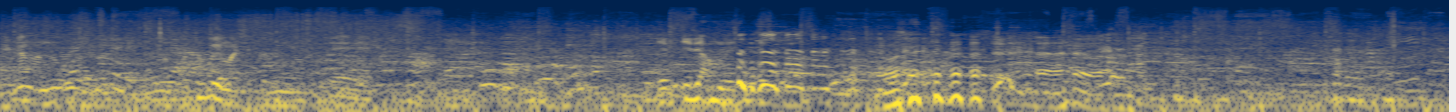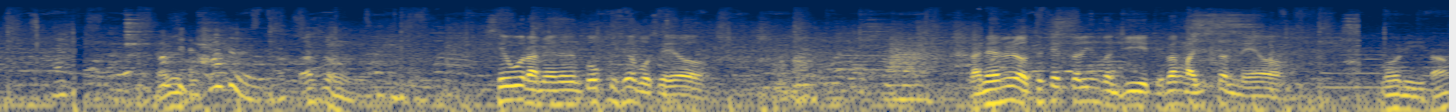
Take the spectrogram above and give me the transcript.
내장 안 넣고 버터구이 맛있거든요 네. 이- 이리 한번 해주세요 껍질 다 꺼서 새우 라면은 꼭 드셔보세요. 라면을 어떻게 끓인 건지 대박 맛있었네요. 머리랑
